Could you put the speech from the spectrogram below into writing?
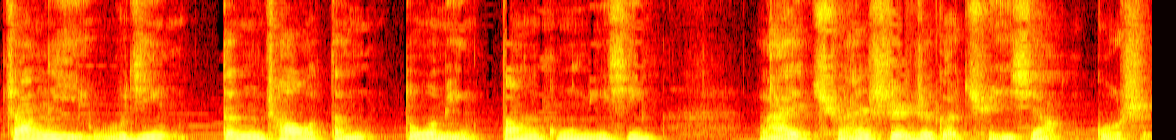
张译、吴京、邓超等多名当红明星来诠释这个群像故事。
